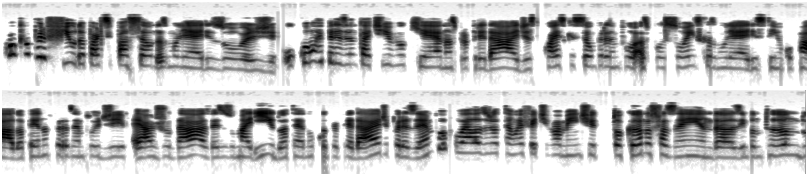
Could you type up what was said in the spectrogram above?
qual que é o perfil da participação das mulheres hoje? O quão representativo que é nas propriedades? Quais que são, por exemplo, as posições que as mulheres têm ocupado? Apenas, por exemplo, de é, ajudar às vezes o marido até no da propriedade, por exemplo, ou elas já estão efetivamente tocando as fazendas, implantando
